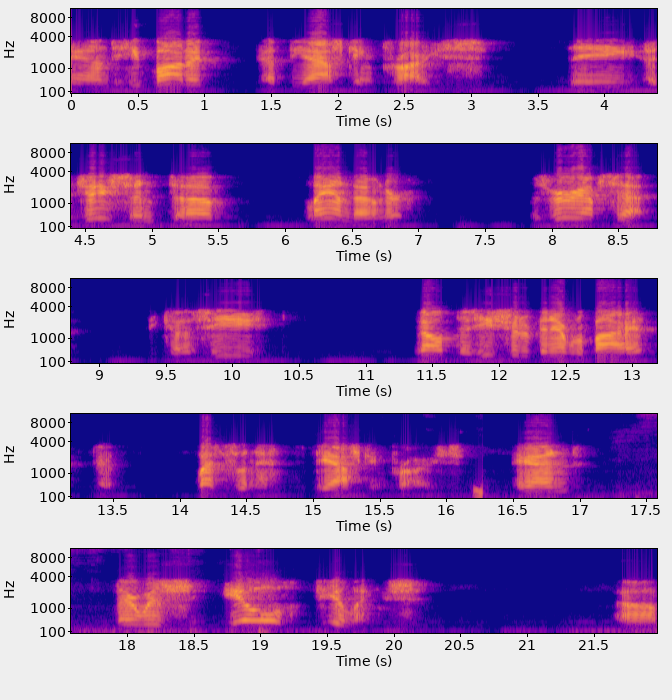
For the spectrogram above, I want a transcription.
and he bought it at the asking price. The adjacent uh, landowner was very upset because he felt that he should have been able to buy it at less than the asking price. And there was ill feelings um,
